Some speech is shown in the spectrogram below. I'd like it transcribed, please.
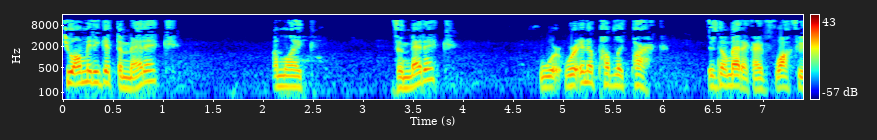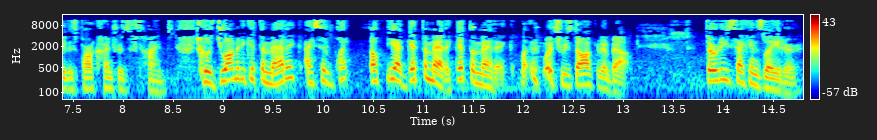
do you want me to get the medic? I'm like, the medic? We're, we're in a public park. There's no medic. I've walked through this park hundreds of times. She goes, do you want me to get the medic? I said, what? Oh, yeah, get the medic, get the medic. what she was talking about. 30 seconds later,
